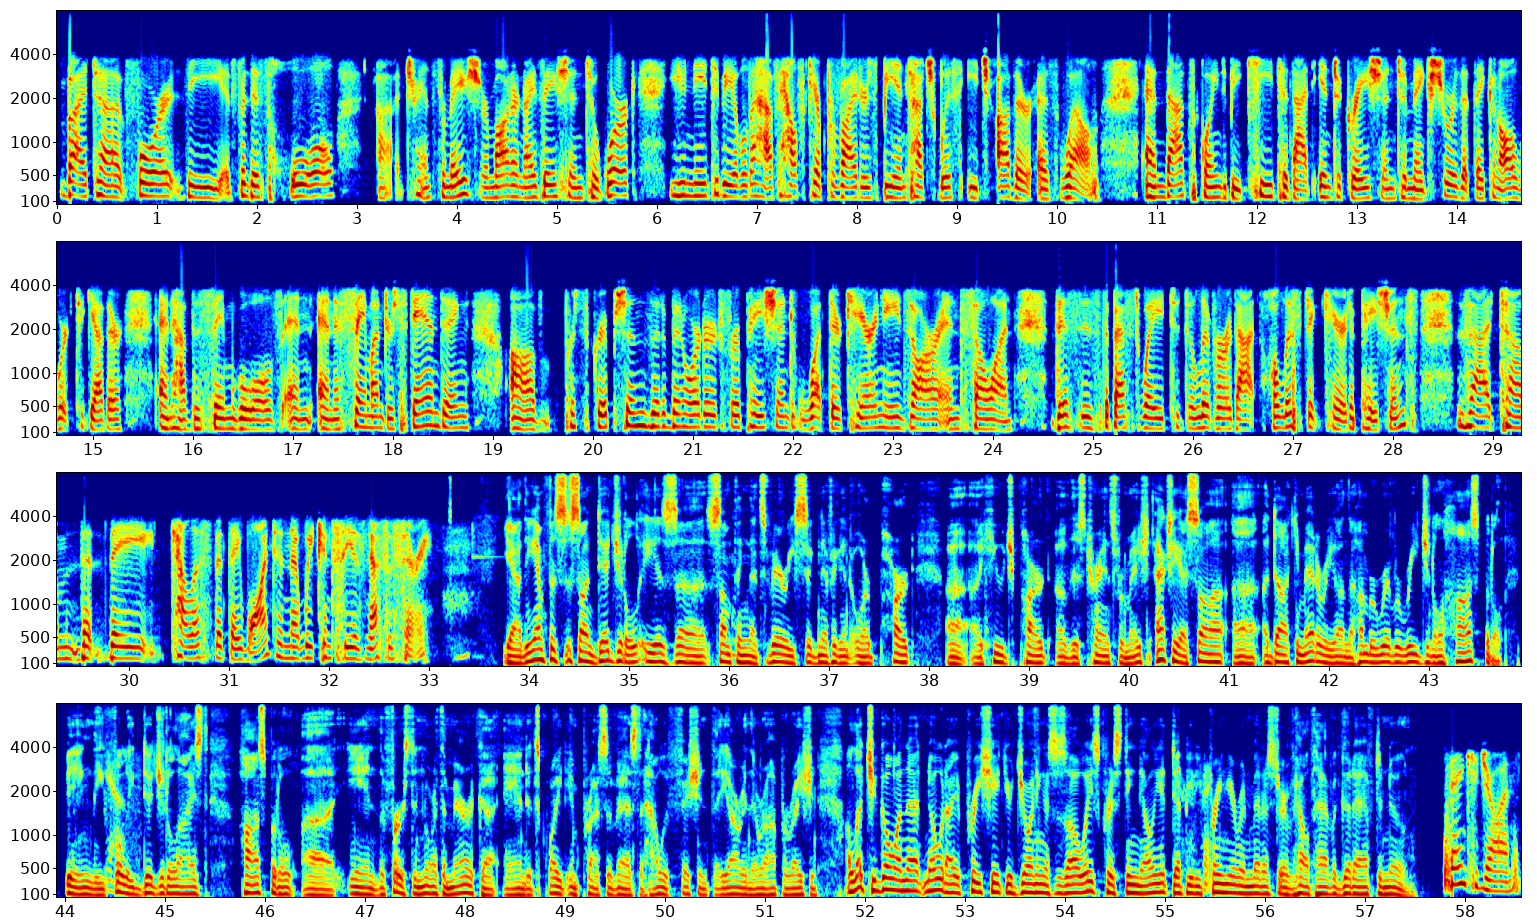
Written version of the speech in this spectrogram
But uh, for the for this whole uh, transformation or modernization to work, you need to be able to have healthcare providers be in touch with each other as well. And that's going to be key to that integration to make sure that they can all work together and have the same goals and, and a same understanding of prescriptions that have been ordered for a patient, what their care needs are, and so on. This is the best way to deliver that holistic care to patients that um, that they tell us that they want and that we can see as necessary. Yeah, the emphasis on digital is uh, something that's very significant or part, uh, a huge part of this transformation. Actually, I saw uh, a documentary on the Humber River Regional Hospital being the fully digitalized hospital uh, in the first in North America, and it's quite impressive as to how efficient they are in their operation. I'll let you go on that note. I appreciate your joining us as always. Christine Elliott, Deputy. Premier and Minister of Health. Have a good afternoon. Thank you, John.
